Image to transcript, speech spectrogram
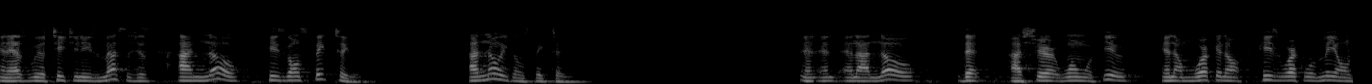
And as we're teaching these messages, I know He's going to speak to you. I know He's going to speak to you. And, and, and I know that I shared one with you and I'm working on. He's working with me on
